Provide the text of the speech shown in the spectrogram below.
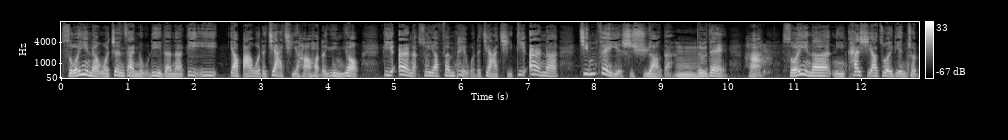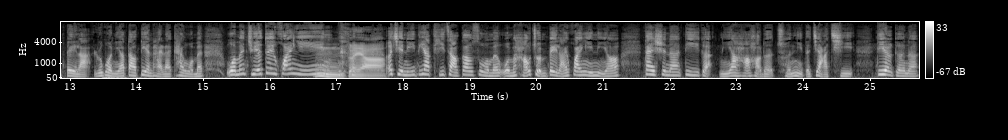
所以呢，我正在努力的呢。第一，要把我的假期好好的运用；第二呢，所以要分配我的假期；第二呢，经费也是需要的，嗯对不对？哈。所以呢，你开始要做一点准备啦。如果你要到电台来看我们，我们绝对欢迎。嗯，对呀、而且你一定要提早告诉我们，我们好准备来欢迎你哦。但是呢，第一个你要好好的存你的假期；第二个呢，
